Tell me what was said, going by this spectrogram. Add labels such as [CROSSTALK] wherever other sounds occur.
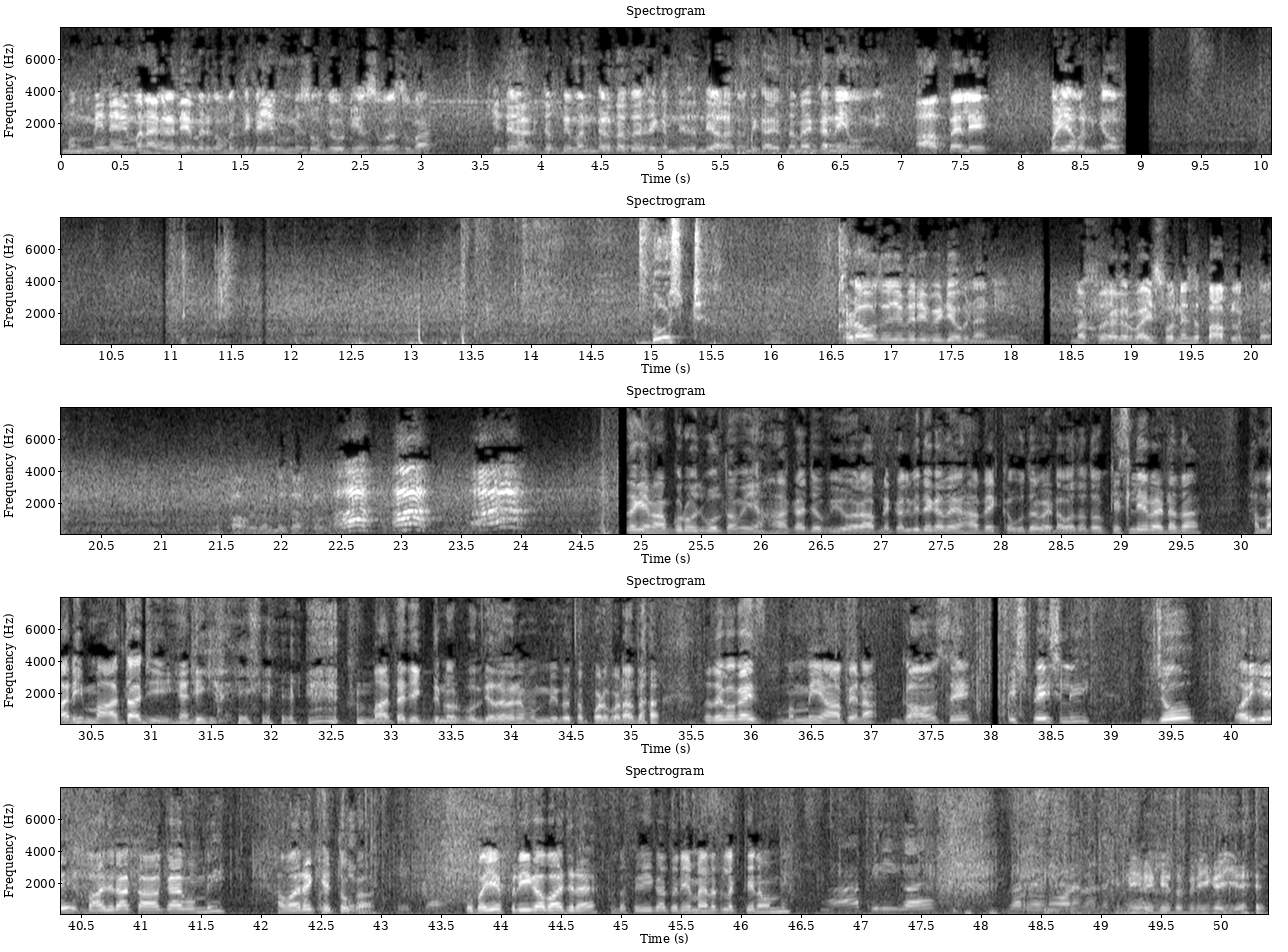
मम्मी ने भी मना कर दिया मेरे को मत दिखाइए मम्मी सो के उठी है सुबह सुबह कि तेरा जब भी मन करता तो ऐसे गंदी संदी हालत में दिखाई देता। मैं कहा नहीं मम्मी आप पहले बढ़िया बन के आओ। दोस्त खड़ा हो तुझे मेरी वीडियो बनानी है। मस्त हो अगर वाइस होने से पाप लगता है। पापे बनने चाहता हूँ। जैसा कि मैं आपको रोज बोलता हूँ कि यहाँ का जो व्यू और आपने कल भी देखा था यहाँ पे एक कबूतर बैठा हुआ था तो किस लिए बैठा था? हमारी माता जी यानी कि [LAUGHS] माता जी एक दिन और बोल दिया था मैंने मम्मी को थप्पड़ पड़ा था। तो देखो गाइज़ मम्मी यहाँ पे ना गाँव से स्पेशली जो और ये बाजरा कहाँ का है मम्मी? हमारे खेतों का। तो भैया फ्री का बाजरा है। मतलब फ्री का तो नहीं मेहनत लगती है ना मम्मी? हाँ फ्री का है। घर रहने वाले मेहनत मेरे लिए तो फ्री का ही है।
